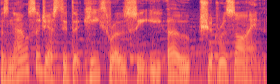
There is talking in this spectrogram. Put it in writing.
has now suggested that Heathrow's CEO should resign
